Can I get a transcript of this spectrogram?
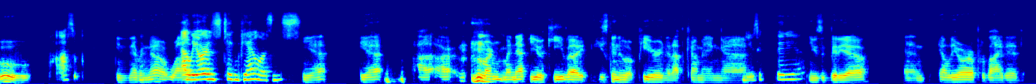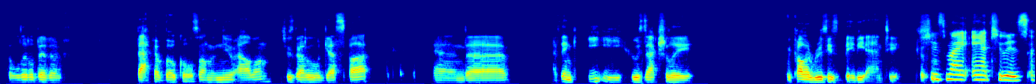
Ooh, Possible. you never know. Well, Eliora's taking piano lessons. yeah, yeah. Uh, our, my nephew Akiva, he's going to appear in an upcoming uh, Music video. music video, and Eliora provided a little bit of backup vocals on the new album. She's got a little guest spot, and uh, I think EE, who's actually we call her Ruthie's baby auntie. She's my aunt who is a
